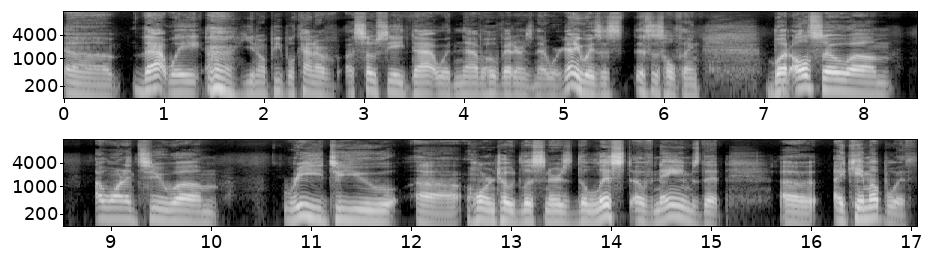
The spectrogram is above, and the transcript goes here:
uh, that way, you know, people kind of associate that with Navajo Veterans Network. Anyways, this this is whole thing. But also, um, I wanted to um, read to you, uh, Horn Toad listeners, the list of names that uh, I came up with.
